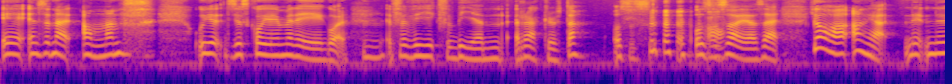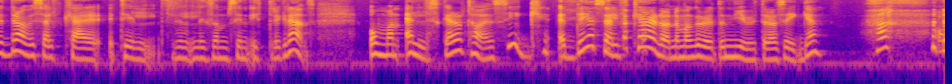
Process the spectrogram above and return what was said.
eh, en sån här annan... Och jag, jag skojade ju med dig igår. För vi gick förbi en rökruta. Och så, och så sa jag så här. Ja, Anja, nu, nu drar vi self-care till, till liksom sin yttre gräns. Om man älskar att ta en cigg, är det self-care då när man går ut och njuter av ciggen? Åh,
